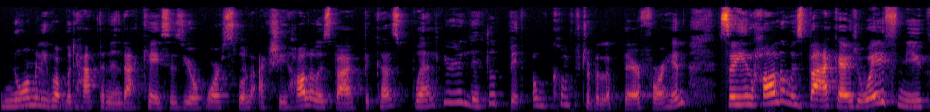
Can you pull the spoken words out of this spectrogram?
normally what would happen in that case is your horse will actually hollow his back because, well, you're a little bit uncomfortable up there for him. So he'll hollow his back out away from you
